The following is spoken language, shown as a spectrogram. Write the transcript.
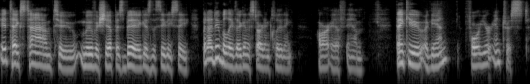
it takes time to move a ship as big as the CDC. But I do believe they're going to start including RFM. Thank you again for your interest.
